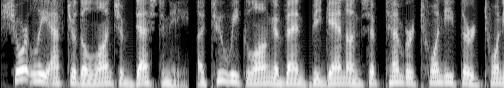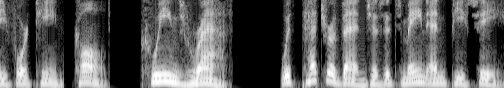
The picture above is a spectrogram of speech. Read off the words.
Shortly after the launch of Destiny, a two-week-long event began on September 23, 2014, called Queen's Wrath with Petra Venj as its main NPC.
